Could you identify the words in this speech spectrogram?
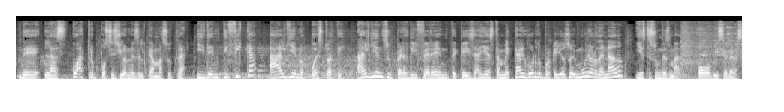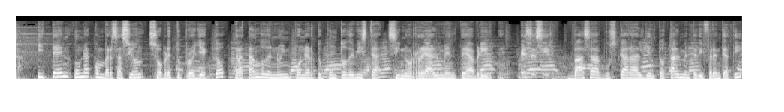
de las cuatro posiciones del Kama Sutra. Identifica a alguien opuesto a ti, alguien súper diferente que dice, ay, hasta me cae gordo porque yo soy muy ordenado y este es un desmadre, o viceversa. Y ten una conversación sobre tu proyecto tratando de no imponer tu punto de vista, sino realmente abrirte. Es decir, vas a buscar a alguien totalmente diferente a ti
